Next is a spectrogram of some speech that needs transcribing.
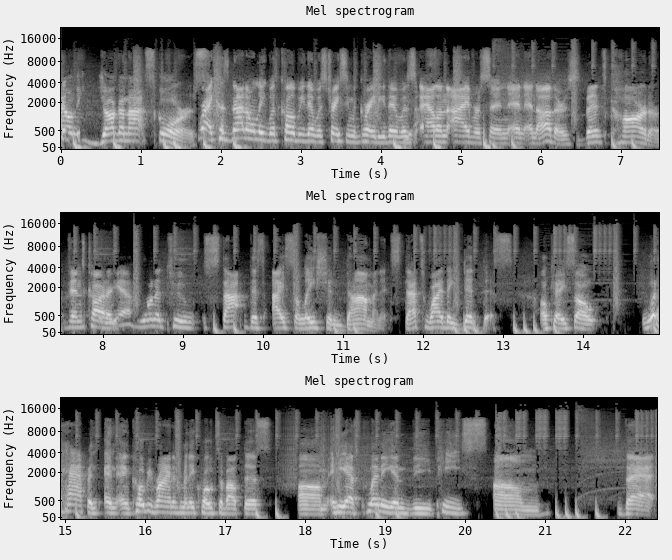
down these juggernaut scores. right, because not only with Kobe, there was Tracy McGrady, there was Allen Iverson, and, and others. Vince Carter. Vince Carter, They yeah. wanted to stop this isolation dominance. That's why they did this. Okay, so what happened? And and Kobe Bryant has many quotes about this. Um, and he has plenty in the piece um, that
